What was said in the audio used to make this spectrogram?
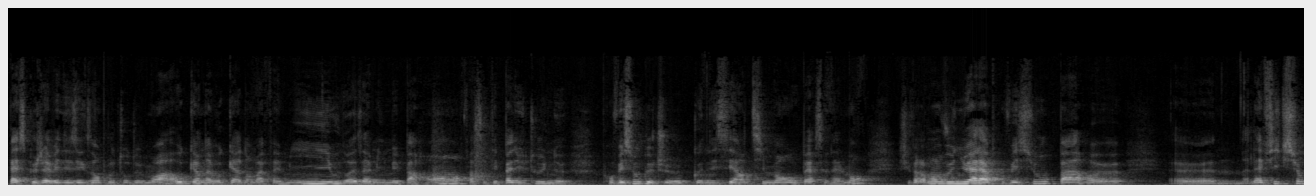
parce que j'avais des exemples autour de moi. Aucun avocat dans ma famille ou dans les amis de mes parents. Enfin, c'était pas du tout une profession que je connaissais intimement ou personnellement. Je suis vraiment venue à la profession par la fiction,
